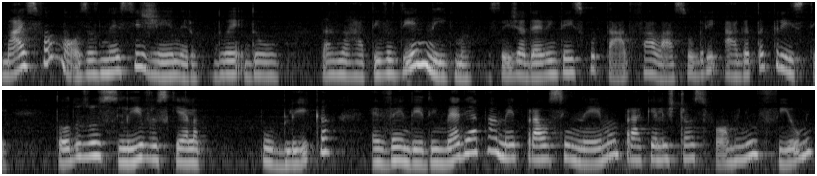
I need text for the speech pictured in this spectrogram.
mais famosas nesse gênero do, do, das narrativas de enigma. Vocês já devem ter escutado falar sobre Agatha Christie. Todos os livros que ela publica é vendido imediatamente para o cinema para que eles transformem em um filme,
